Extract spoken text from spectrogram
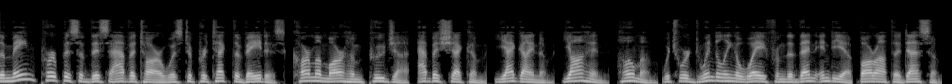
The main purpose of this avatar was to protect the Vedas karma marham puja, abhishekam, yaginam, yahan, homam which were dwindling away from the then India Bharatha Desam.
